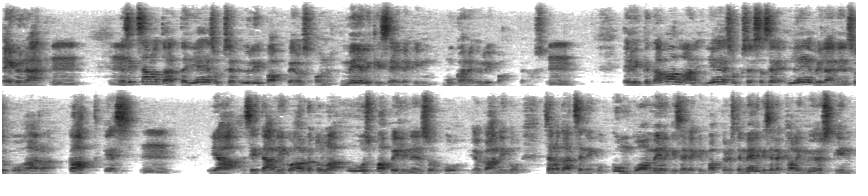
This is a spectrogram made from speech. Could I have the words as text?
Eikö näin? Mm. Mm. Ja sitten sanotaan, että Jeesuksen ylipappeus on Melkiseidekin mukainen ylipappeus. Mm. Eli tavallaan Jeesuksessa se leeviläinen sukuhaara katkes, mm. ja siitä on, niin kuin, alkoi tulla uusi papillinen suku, joka on, niin kuin, sanotaan, että se niin kuin, kumpuaa Melkisedekin papyrista. Melkisedek oli myöskin,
